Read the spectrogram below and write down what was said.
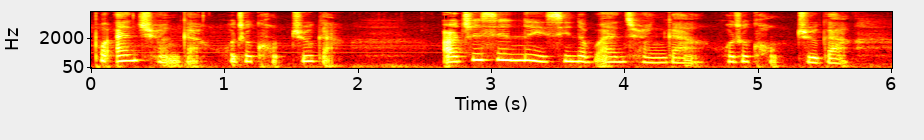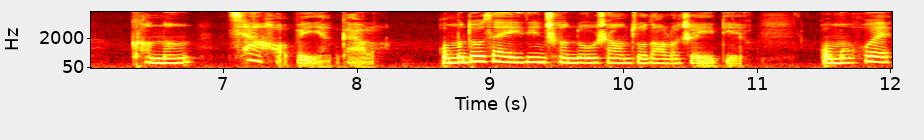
不安全感或者恐惧感。而这些内心的不安全感或者恐惧感，可能恰好被掩盖了。我们都在一定程度上做到了这一点。我们会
